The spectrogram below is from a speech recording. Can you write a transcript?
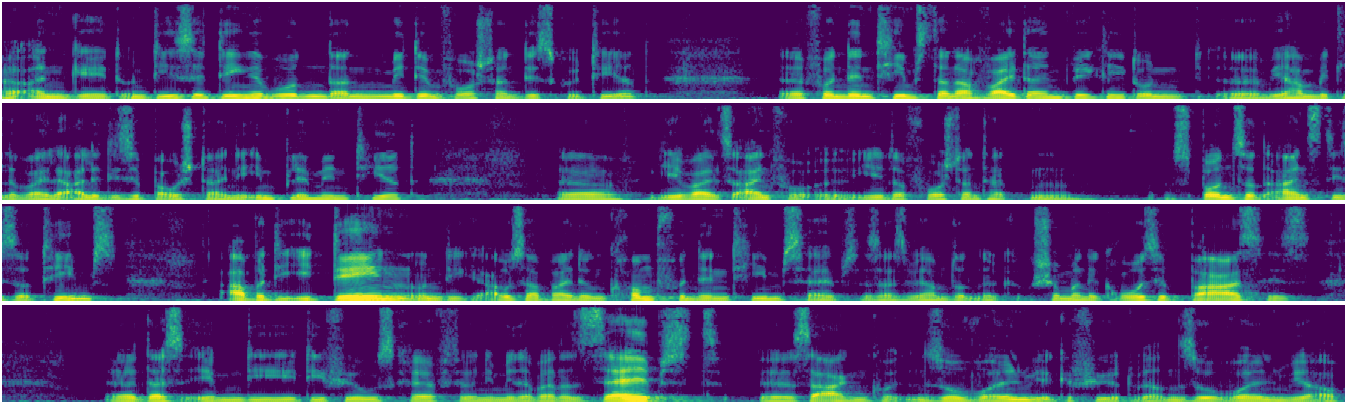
angeht. Und diese Dinge wurden dann mit dem Vorstand diskutiert, äh, von den Teams dann auch weiterentwickelt und äh, wir haben mittlerweile alle diese Bausteine implementiert Äh, jeweils ein, jeder Vorstand hat ein, sponsert eins dieser Teams. Aber die Ideen und die Ausarbeitung kommen von den Teams selbst. Das heißt, wir haben dort eine, schon mal eine große Basis, äh, dass eben die, die Führungskräfte und die Mitarbeiter selbst äh, sagen konnten, so wollen wir geführt werden, so wollen wir auch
